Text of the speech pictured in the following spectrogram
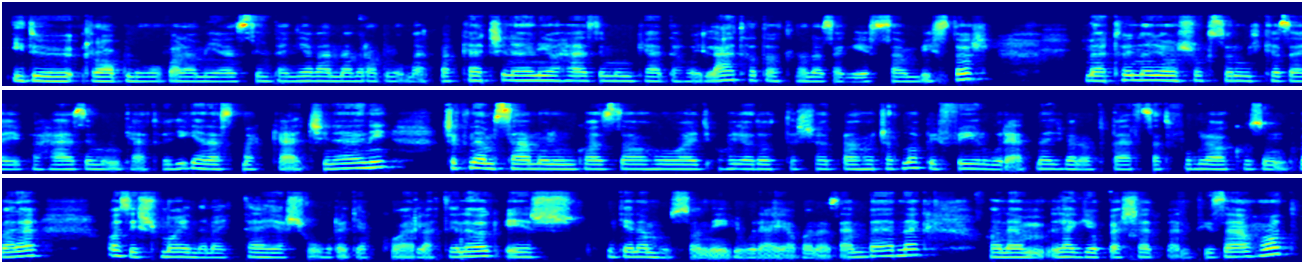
időrabló valamilyen szinten, nyilván nem rabló, mert meg kell csinálni a házi munkát, de hogy láthatatlan, az egészen biztos, mert hogy nagyon sokszor úgy kezeljük a házi munkát, hogy igen, ezt meg kell csinálni, csak nem számolunk azzal, hogy, hogy adott esetben, ha csak napi fél órát, 45 percet foglalkozunk vele, az is majdnem egy teljes óra gyakorlatilag, és ugye nem 24 órája van az embernek, hanem legjobb esetben 16,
